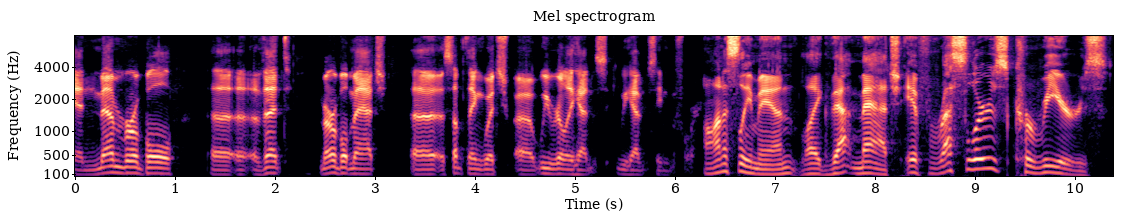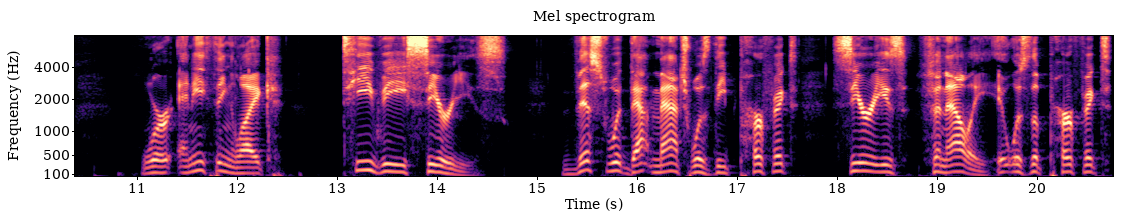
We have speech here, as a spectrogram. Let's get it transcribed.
and memorable uh, uh, event, memorable match, uh, something which uh, we really hadn't we haven't seen before. Honestly, man, like that match, if wrestlers' careers were anything like TV series, this would that match was the perfect series finale. It was the perfect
